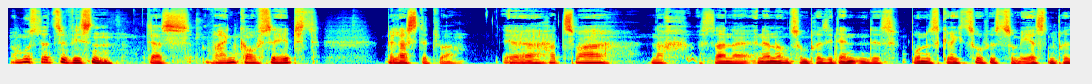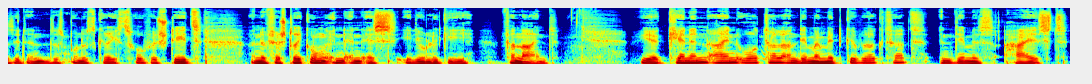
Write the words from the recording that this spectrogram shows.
Man muss dazu wissen, dass Weinkauf selbst belastet war. Er hat zwar nach seiner Ernennung zum Präsidenten des Bundesgerichtshofes, zum ersten Präsidenten des Bundesgerichtshofes, stets eine Verstrickung in NS-Ideologie verneint. Wir kennen ein Urteil, an dem er mitgewirkt hat, in dem es heißt,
